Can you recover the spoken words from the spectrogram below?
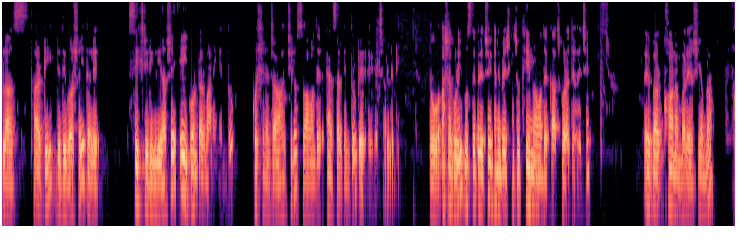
প্লাস থার্টি যদি বসাই তাহলে সিক্সটি ডিগ্রি আসে। এই কোণটার মানে কিন্তু কোশ্চেনে চাওয়া হয়েছিল সো আমাদের অ্যান্সার কিন্তু বের হয়ে গেছে অলরেডি তো আশা করি বুঝতে পেরেছ, এখানে বেশ কিছু থিম আমাদের কাজ করাতে হয়েছে। এবার খ নাম্বারে আসি আমরা। খ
